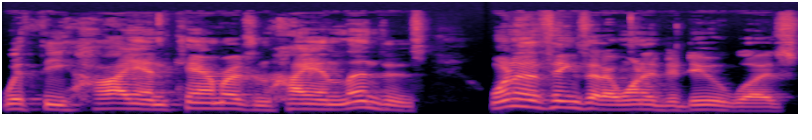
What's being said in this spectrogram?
with the high end cameras and high end lenses, one of the things that I wanted to do was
